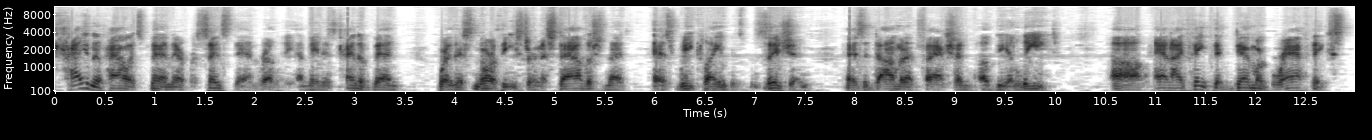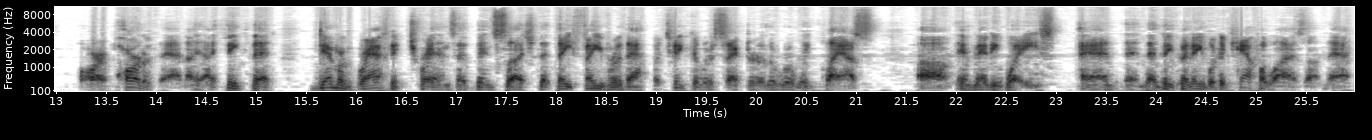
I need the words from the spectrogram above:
kind of how it's been ever since then, really. I mean, it's kind of been where this Northeastern establishment has reclaimed its position as a dominant faction of the elite. Uh, and I think that demographics are a part of that. I, I, think that demographic trends have been such that they favor that particular sector of the ruling class uh, in many ways. And, and, and they've been able to capitalize on that.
